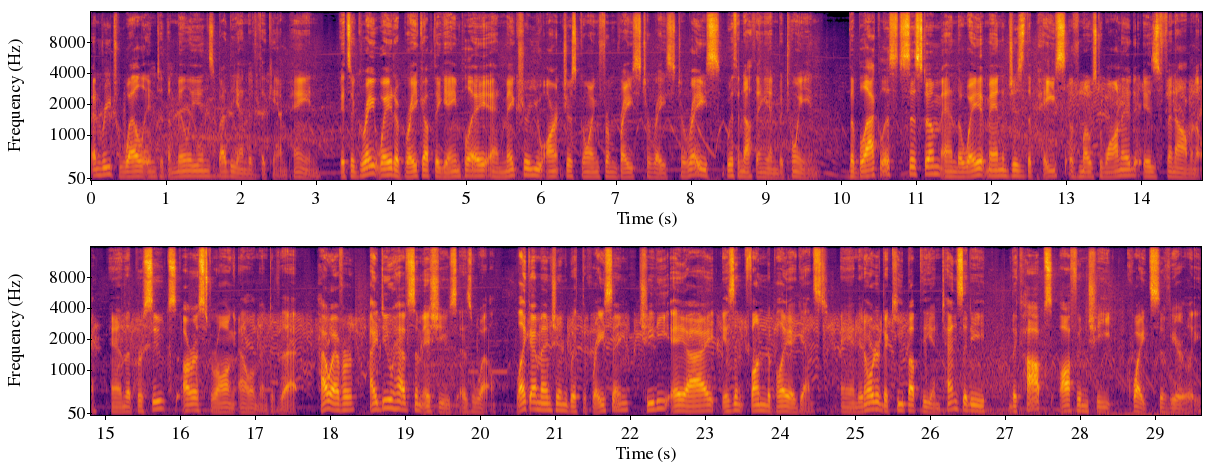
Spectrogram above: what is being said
and reach well into the millions by the end of the campaign. It's a great way to break up the gameplay and make sure you aren't just going from race to race to race with nothing in between. The blacklist system and the way it manages the pace of Most Wanted is phenomenal, and the pursuits are a strong element of that. However, I do have some issues as well. Like I mentioned with the racing, cheaty AI isn't fun to play against, and in order to keep up the intensity, the cops often cheat quite severely.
